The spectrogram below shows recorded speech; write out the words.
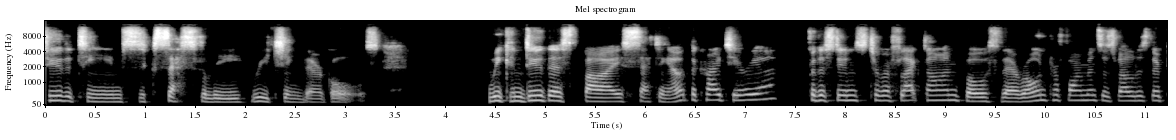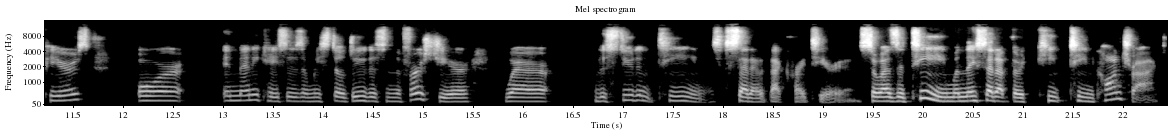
to the team successfully reaching their goals. We can do this by setting out the criteria for the students to reflect on, both their own performance as well as their peers, or in many cases, and we still do this in the first year, where the student teams set out that criteria. So, as a team, when they set up their team contract,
